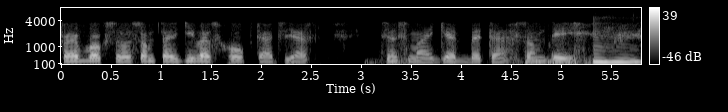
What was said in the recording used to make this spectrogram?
Freiburg, so sometimes give us hope that yeah, things might get better someday. Mm-hmm.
